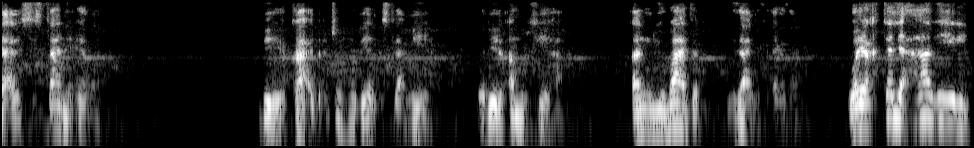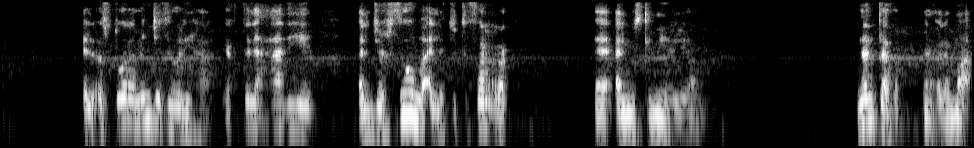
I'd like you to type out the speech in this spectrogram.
علي السيستاني أيضا بقائد الجمهورية الإسلامية ولي الأمر فيها أن يبادر بذلك أيضا. ويقتلع هذه الأسطورة من جذورها يقتلع هذه الجرثومة التي تفرق المسلمين اليوم. ننتظر من علماء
